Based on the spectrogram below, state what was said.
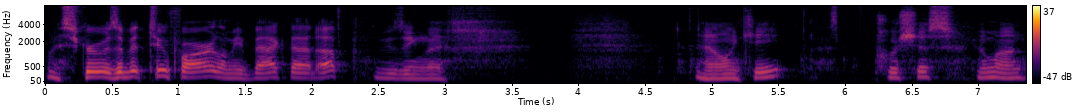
My screw is a bit too far. Let me back that up using the Allen key. Let's push this. Come on.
